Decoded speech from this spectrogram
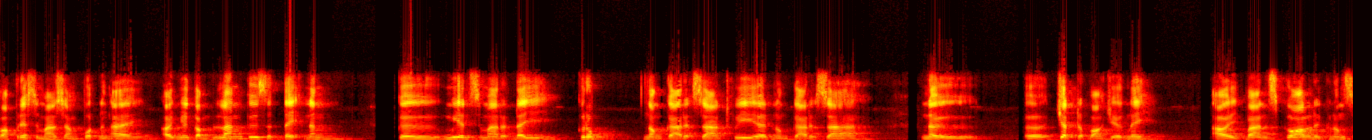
បស់ព្រះសម្មាសម្ពុទ្ធនឹងឯងឲ្យមានកម្លាំងគឺសតិនឹងគឺមានស្មារតីគ្រប់ក្នុងការរក្សាទ្វាក្នុងការរក្សានៅចិត្តរបស់យើងនេះឲ្យបានស្គាល់នៅក្នុងស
